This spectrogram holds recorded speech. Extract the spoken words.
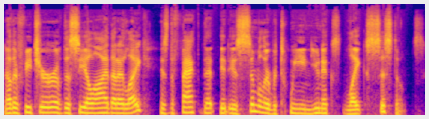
Another feature of the CLI that I like is the fact that it is similar between Unix like systems.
